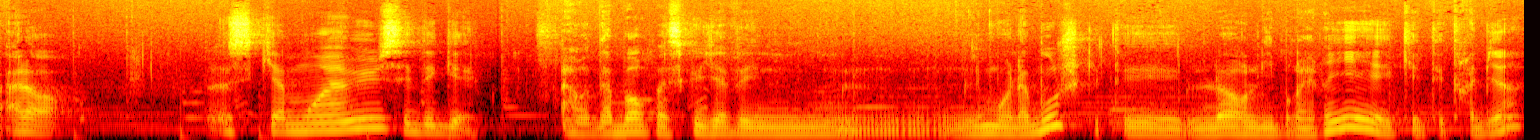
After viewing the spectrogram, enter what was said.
Alors, ce qu'il y a moins eu, c'est des gays. Alors d'abord parce qu'il y avait une, les mots à la bouche, qui était leur librairie et qui était très bien.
